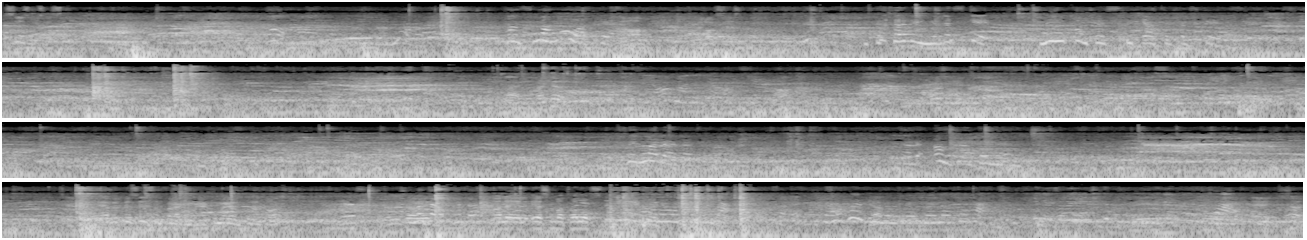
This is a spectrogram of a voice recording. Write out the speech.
Precis, precis. Hans mamma åt det. Ja, hur långt sen? Det här är inget läskigt. Ny kompis tycker alltid läskigt. Nej, vad kul. Jag gör precis som förra gången. Jag kommer ut om ett tag. Yes. kör vi. Vänta, vänta. Eller jag ska bara ta loss det. Eh, Kör.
